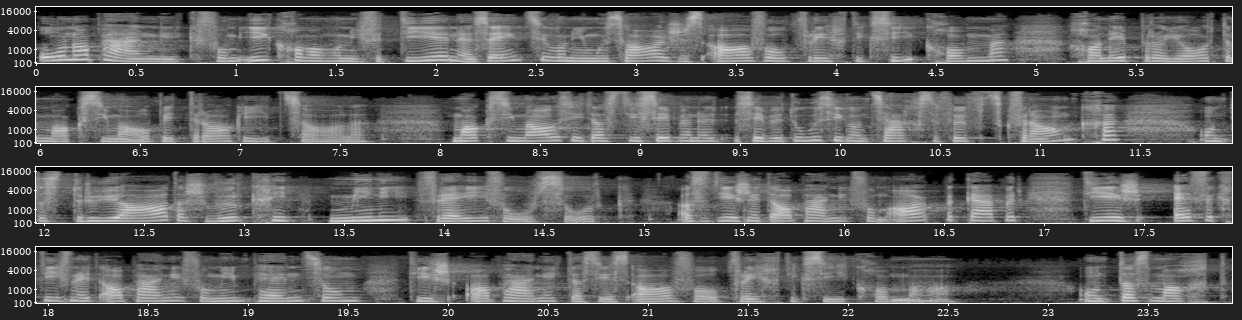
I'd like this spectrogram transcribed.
unabhängig vom Einkommen, das ich verdiene. Das Einzige, was ich muss haben ist ein AV-pflichtiges Einkommen. Ich kann nicht pro Jahr den Maximalbetrag einzahlen. Maximal sind das die 7'056 Franken. Und das 3a, das ist wirklich meine freie Vorsorge. Also die ist nicht abhängig vom Arbeitgeber, die ist effektiv nicht abhängig von meinem Pensum, die ist abhängig, dass ich ein AV-pflichtiges Einkommen habe. Und das macht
